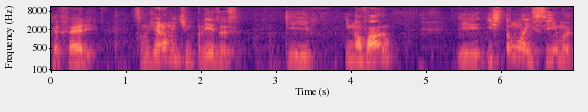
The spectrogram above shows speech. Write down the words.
refere são geralmente empresas que inovaram e estão lá em cima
